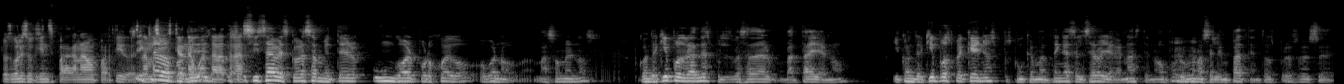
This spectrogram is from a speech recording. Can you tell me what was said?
los goles suficientes para ganar un partido. es nada más claro, cuestión de aguantar atrás. Si sabes que vas a meter un gol por juego, o bueno, más o menos, Contra equipos grandes, pues les vas a dar batalla, ¿no? Y contra equipos pequeños, pues con que mantengas el cero ya ganaste, ¿no? Por lo menos el empate. Entonces, por eso es el,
